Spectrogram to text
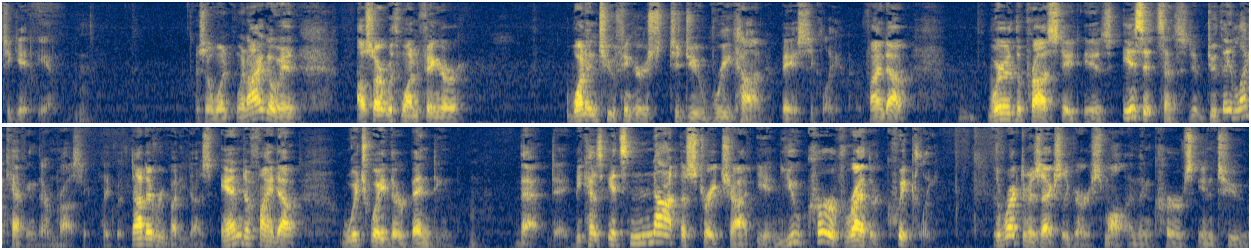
to get in. Hmm. So when, when I go in, I'll start with one finger, one and two fingers to do recon, basically. Find out where the prostate is. Is it sensitive? Do they like having their prostate played with? Not everybody does. And to find out which way they're bending that day. Because it's not a straight shot in. You curve rather quickly. The rectum is actually very small and then curves into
